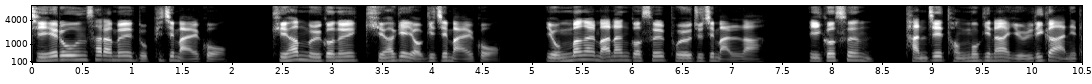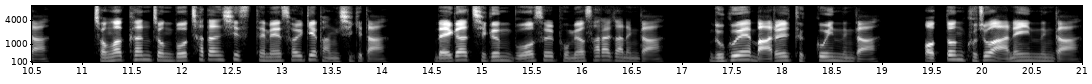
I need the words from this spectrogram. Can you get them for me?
지혜로운 사람을 높이지 말고 귀한 물건을 귀하게 여기지 말고 욕망할 만한 것을 보여주지 말라. 이것은 단지 덕목이나 윤리가 아니다. 정확한 정보 차단 시스템의 설계 방식이다. 내가 지금 무엇을 보며 살아가는가? 누구의 말을 듣고 있는가? 어떤 구조 안에 있는가?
